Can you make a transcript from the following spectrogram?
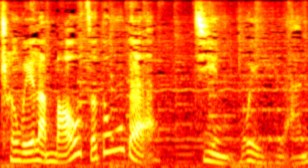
成为了毛泽东的警卫员。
